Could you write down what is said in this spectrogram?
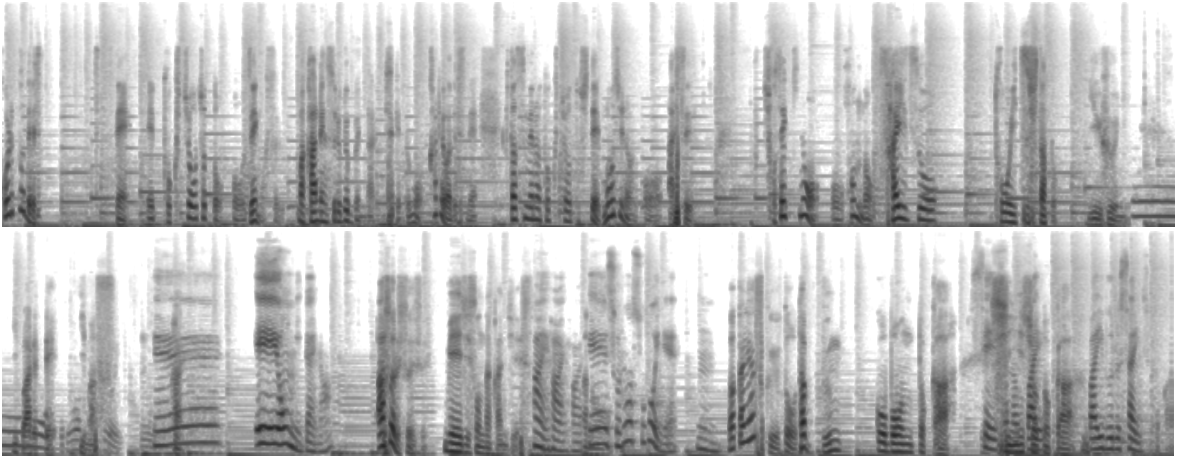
これとですね、えー特徴をちょっと前後する、まあ、関連する部分になるんですけれども、彼はですね、2つ目の特徴として、文字の、おあ失礼書籍のお本のサイズを統一したというふうに言われています。へえ、A4 みたいな？あ、そうです、そうです。イメージそんな感じです。はいはいはい。え、それはすごいね。うん。わかりやすく言うと、多分文庫本とか、新書とか、バイブルサイズとか。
